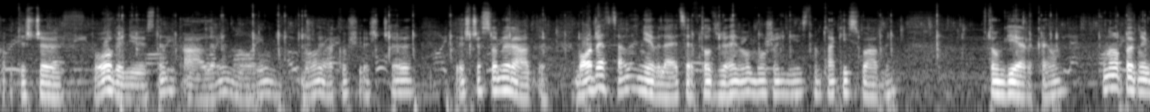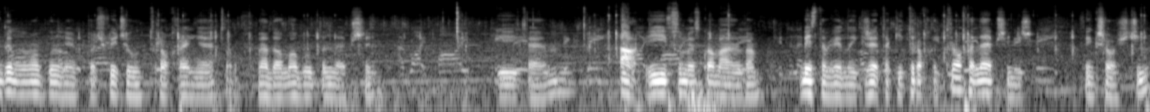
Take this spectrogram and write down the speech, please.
Nawet jeszcze w połowie nie jestem, ale no, no jakoś jeszcze, jeszcze sobie radzę. Może wcale nie wlecę w to drzewo, może nie jestem taki słaby w tą gierkę. No pewnie gdybym ogólnie poćwiczył trochę, nie, to wiadomo, byłbym lepszy. I ten... A, i w sumie skłamałem wam. Jestem w jednej grze taki trochę, trochę lepszy niż w większości.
